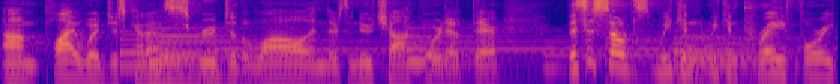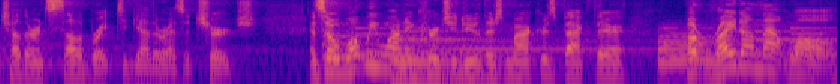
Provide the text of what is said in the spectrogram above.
um, plywood just kind of screwed to the wall, and there's a new chalkboard out there. This is so we can, we can pray for each other and celebrate together as a church. And so, what we want to encourage you to do, there's markers back there, but right on that wall,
